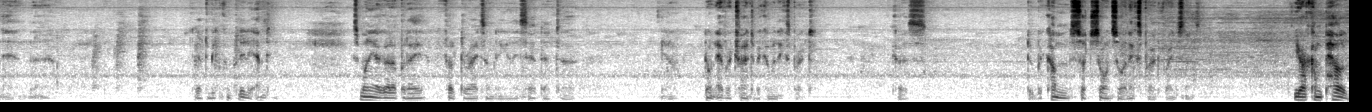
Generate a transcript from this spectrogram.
And uh, you have to be completely empty. This morning I got up and I felt to write something and I said that, uh, you know, don't ever try to become an expert because to become such so and so an expert, for instance. You are compelled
